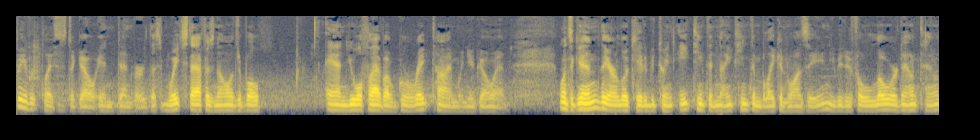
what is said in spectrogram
favorite places to go in Denver. The wait staff is knowledgeable, and you will have a great time when you go in. Once again, they are located between 18th and 19th in Blake and Wazee in beautiful lower downtown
